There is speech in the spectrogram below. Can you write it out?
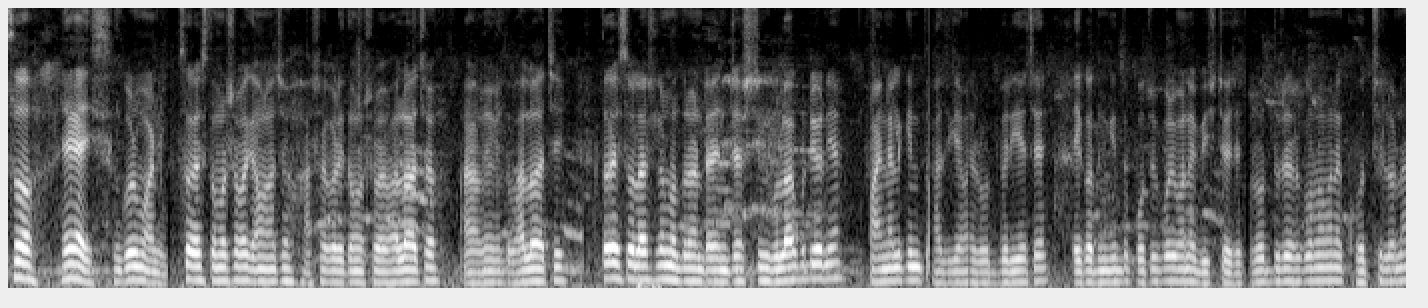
so hey guys good morning so guys তোমরা সবাই কেমন আছো? আশা করি তোমরা সবাই ভালো আছো, আর আমিও কিন্তু ভালো আছি। তো গাইস চলে আসলাম নতুন একটা ইন্টারেস্টিং ব্লগ ভিডিও নিয়ে। ফাইনালি কিন্তু আজকে আমার রোদ বেরিয়েছে। এই কদিন কিন্তু প্রচুর পরিমাণে বৃষ্টি হয়েছে। রোদ্দুরের কোনো মানে খোঁজ ছিল না।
